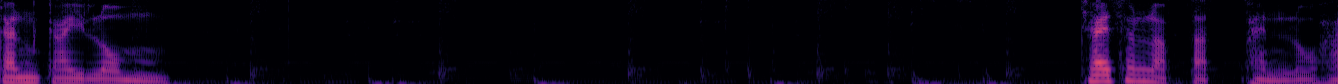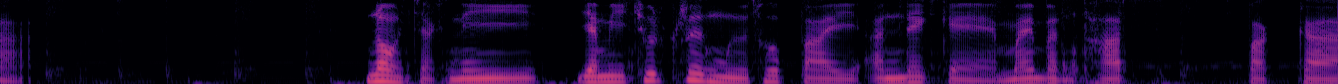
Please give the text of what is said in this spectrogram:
กันไกลลม ใช้สำหรับตัดแผ่นโลหะ นอกจากนี้ยังมีชุดเครื่องมือทั่วไปอันได้แก่ไม้บรรทัด ปากกา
